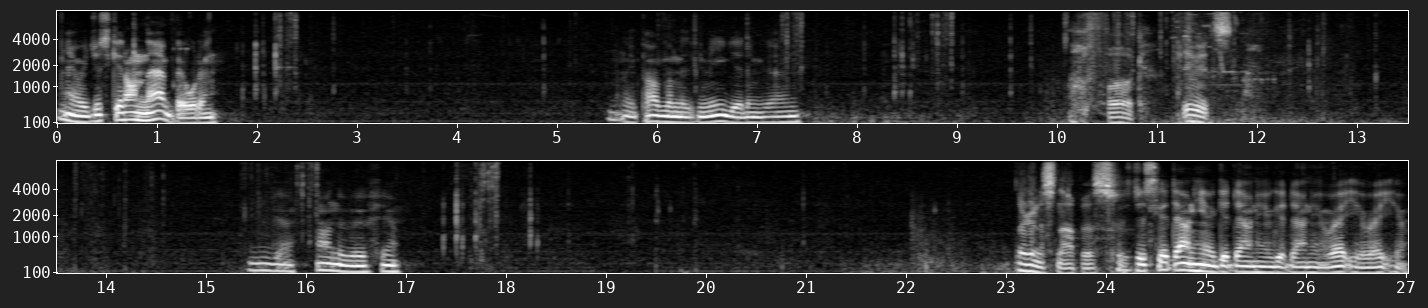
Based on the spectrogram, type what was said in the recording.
yeah, we just get on that building. The problem is me getting there. Oh ah, fuck. Dude, it's Okay, on the roof here. they're gonna snipe us. Just get down here, get down here, get down here, right here, right here.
